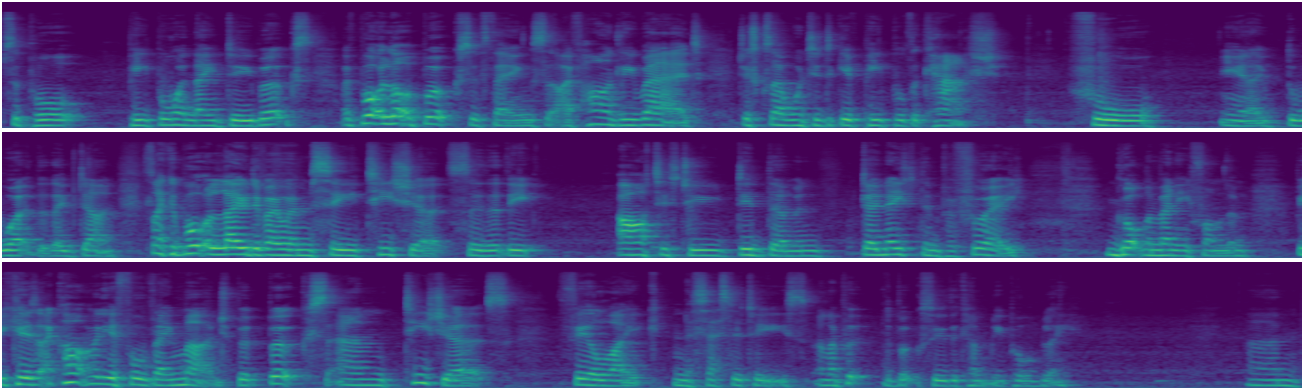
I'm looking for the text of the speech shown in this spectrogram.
support people when they do books. I've bought a lot of books of things that I've hardly read just because I wanted to give people the cash for you know the work that they've done. It's like I bought a load of OMC t-shirts so that the artist who did them and donated them for free got the money from them because I can't really afford very much, but books and t-shirts feel like necessities, and I put the book through the company probably. Um,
